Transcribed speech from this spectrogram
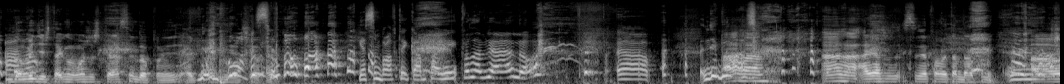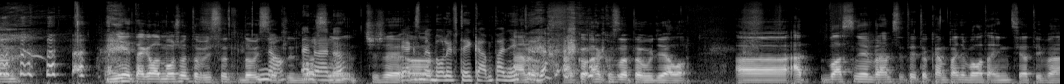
No vidíš, tak ho môžeš krásne doplniť. Ak, ak niečo, ak, Ja som bola v tej kampani. Podľa mňa áno. Uh, nebola aha, som. aha, a ja si nepamätám dátumy. Um, nie, tak ale môžeme to vysvetliť, dovysvetliť No, áno, vlastne. áno. Čiže, Jak uh, sme boli v tej kampani Áno, teda. ako, ako sa to udialo. A vlastne v rámci tejto kampane bola tá iniciatíva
